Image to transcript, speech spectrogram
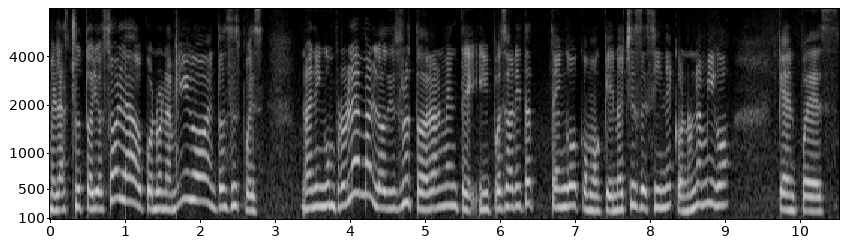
me las chuto yo sola o con un amigo, entonces pues no hay ningún problema, lo disfruto realmente. Y pues ahorita tengo como que noches de cine con un amigo que pues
